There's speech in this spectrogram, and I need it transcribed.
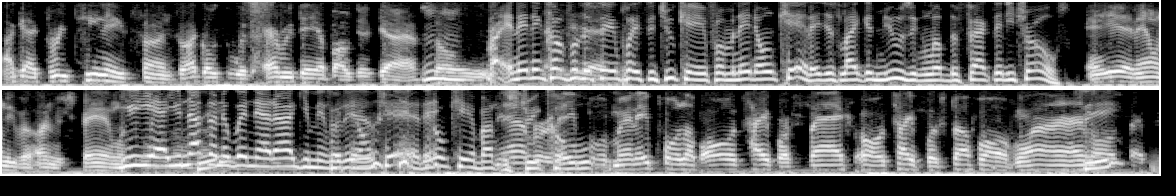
I got three teenage sons, so I go through it every day about this guy. So Mhm. right, and they didn't come from the same place that you came from, and they don't care. They just like his music and love the fact that he trolls. And yeah, they don't even understand. You, yeah, you're not going to win that argument So they them. don't care. They don't care about the street Never. They code. pull, man, they pull up all type of facts, all type of stuff offline. See? Of,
